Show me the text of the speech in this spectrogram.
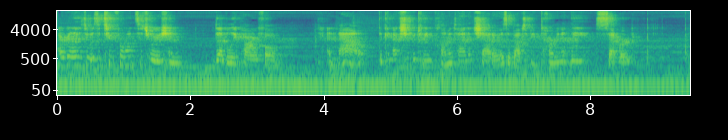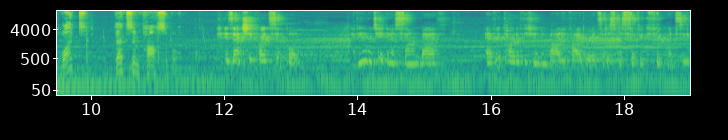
I realized it was a two for one situation. Doubly powerful. And now, the connection between Clementine and Shadow is about to be permanently severed. What? That's impossible. It's actually quite simple. Have you ever taken a sound bath? Every part of the human body vibrates at a specific frequency.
